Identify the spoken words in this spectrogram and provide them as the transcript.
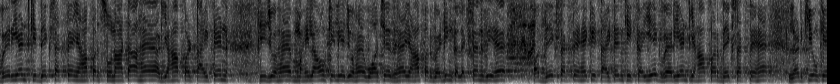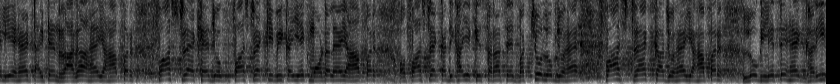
वेरिएंट की देख सकते हैं। यहाँ पर सोनाटा है और यहाँ पर टाइटन की जो है, महिलाओं के लिए जो है वॉचेज है। यहाँ पर वेडिंग कलेक्शन भी है और देख सकते हैं कि टाइटन की कई एक वेरियंट यहाँ पर देख सकते हैं। लड़कियों के लिए है टाइटन रागा है। यहाँ पर फास्ट ट्रैक है जो फास्ट ट्रैक की भी कई एक मॉडल है यहाँ पर। और फास्ट ट्रैक का दिखाइए किस तरह से बच्चों लोग जो है फास्ट ट्रैक का जो है यहाँ पर लोग लेते हैं घड़ी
